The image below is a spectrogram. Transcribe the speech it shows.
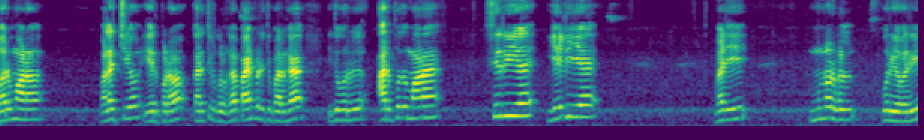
வருமானம் வளர்ச்சியும் ஏற்படும். கருத்தில் கொள்ளுங்கள் பயன்படுத்தி பாருங்கள் இது ஒரு அற்புதமான சிறிய எளிய வழி முன்னோர்கள் கூறிய வரி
